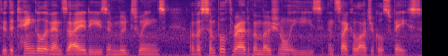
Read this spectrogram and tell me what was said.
through the tangle of anxieties and mood swings, of a simple thread of emotional ease and psychological space.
